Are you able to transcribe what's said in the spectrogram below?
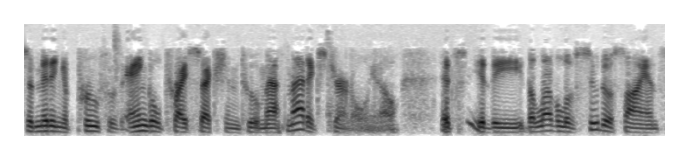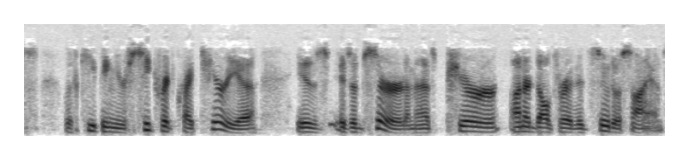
submitting a proof of angle trisection to a mathematics journal. You know, it's it, the the level of pseudoscience with keeping your secret criteria is is absurd. I mean, that's pure unadulterated pseudoscience.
